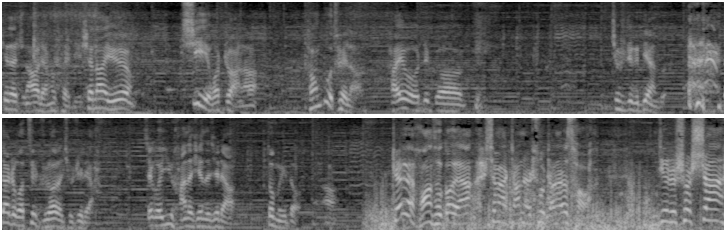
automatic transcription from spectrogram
现在只拿了两个快递，相当于气我转了，篷布退了，还有这个就是这个垫子，但是我最主要的就这俩。结果御寒的现在这俩都没到啊！这黄土高原上面长点树长点草，你就是说山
